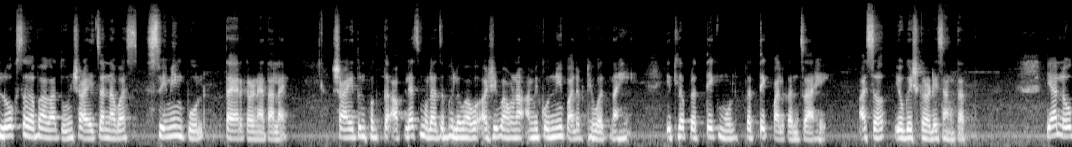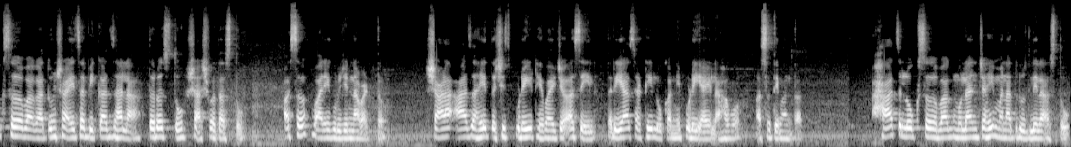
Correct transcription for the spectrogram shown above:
लोकसहभागातून शाळेचा नवा स्विमिंग पूल तयार करण्यात आला आहे शाळेतून फक्त आपल्याच मुलाचं भलं व्हावं अशी भावना आम्ही कोणीही पालक ठेवत नाही. इथलं प्रत्येक मूल प्रत्येक पालकांचं आहे असं योगेश करडे सांगतात. या लोकसहभागातून शाळेचा विकास झाला तरच तो शाश्वत असतो असं वारे गुरुजींना वाटतं. शाळा आज आहे तशीच पुढेही ठेवायची असेल तर यासाठी लोकांनी पुढे यायला हवं असं ते म्हणतात. हाच लोकसहभाग मुलांच्याही मनात रुजलेला असतो.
